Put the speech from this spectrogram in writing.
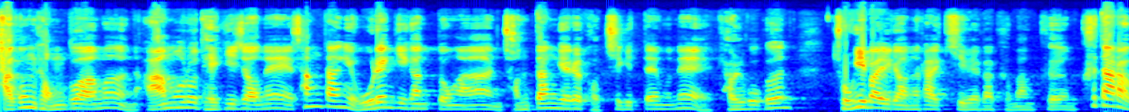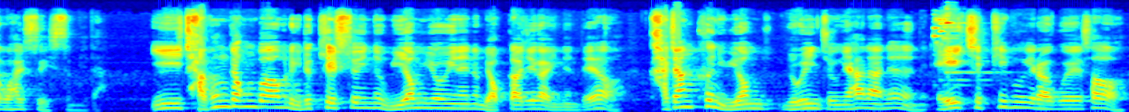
자궁 경부암은 암으로 되기 전에 상당히 오랜 기간 동안 전 단계를 거치기 때문에 결국은 조기 발견을 할 기회가 그만큼 크다라고 할 수 있습니다. 이 자궁 경부암을 일으킬 수 있는 위험 요인에는 몇 가지가 있는데요. 가장 큰 위험 요인 중에 하나는 HPV라고 해서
